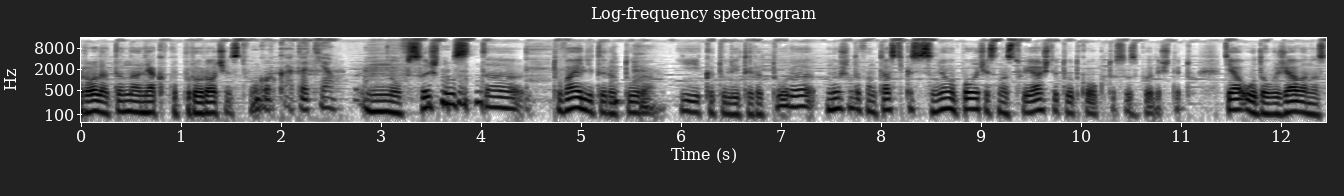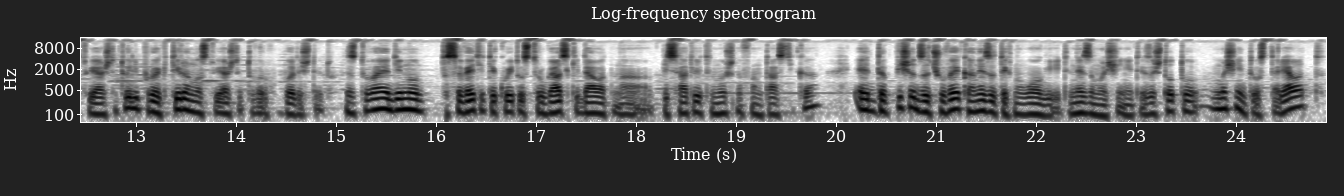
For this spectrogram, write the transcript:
ролята на някакво пророчество. Горката тя. Но всъщност това е литература. И като литература, научната фантастика се съмнява повече с настоящето, отколкото с бъдещето. Тя удължава настоящето или проектира настоящето върху бъдещето. Затова е един от съветите, които Строгацки дават на писателите научна фантастика, е да пишат за човека, а не за технологиите, не за машините, защото машините остаряват,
